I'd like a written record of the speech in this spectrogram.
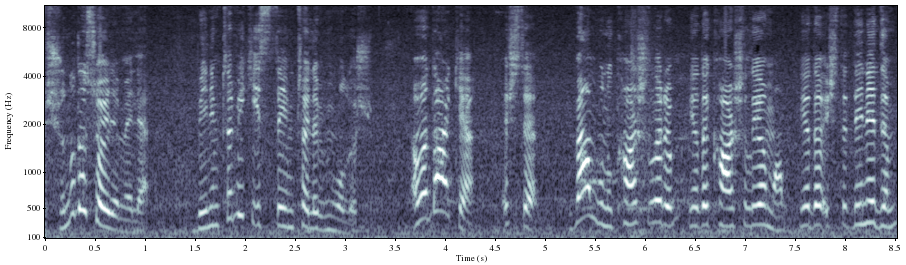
şunu da söylemeli. Benim tabii ki isteğim talebim olur. Ama der ki işte ben bunu karşılarım ya da karşılayamam ya da işte denedim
